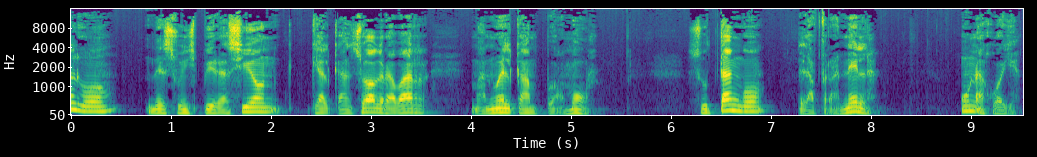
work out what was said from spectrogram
Algo de su inspiración que alcanzó a grabar Manuel Campoamor. Su tango La franela, una joya.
